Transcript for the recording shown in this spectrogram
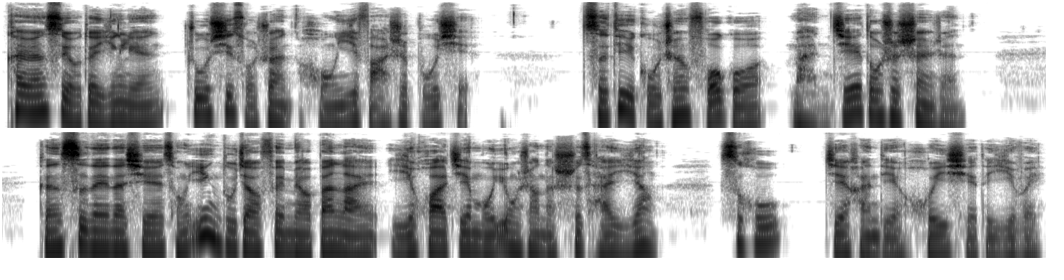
开元寺有对楹联，朱熹所传弘一法师补写：“此地古称佛国，满街都是圣人。”跟寺内那些从印度教废庙搬来移花接木用上的食材一样，似乎皆含点诙谐的意味。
